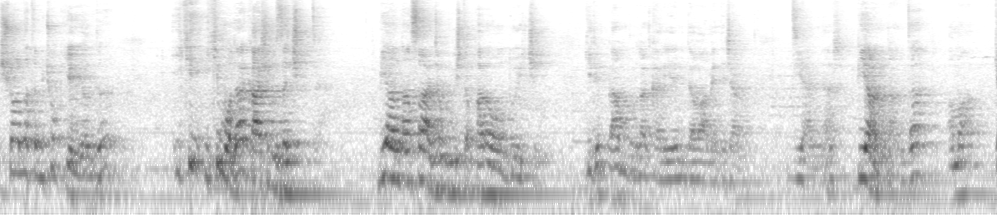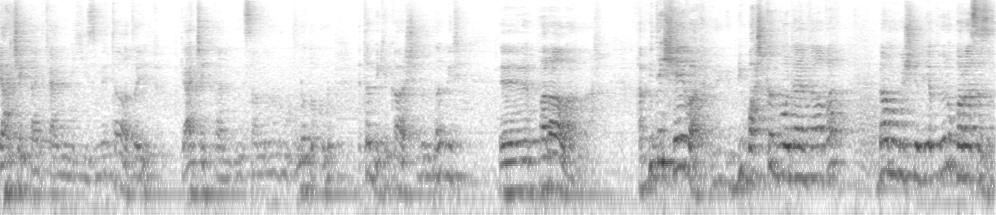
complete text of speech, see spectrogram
E, Şu anda tabii çok yayıldı. İki, iki model karşımıza çıktı. Bir yandan sadece bu işte para olduğu için girip ben buradan kariyerimi devam edeceğim diyenler. Bir yandan da ama gerçekten kendini hizmete adayıp gerçekten insanların ruhuna dokunup e tabii ki karşılığında bir e, para alanlar. Ha bir de şey var, bir başka bir model daha var. Ben bu işleri yapıyorum parasızım.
